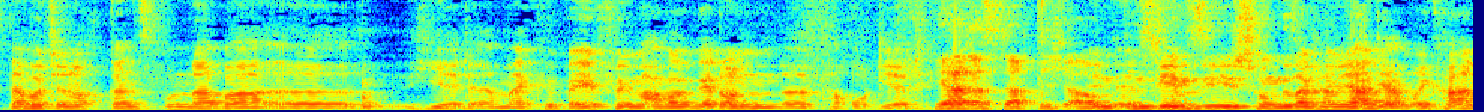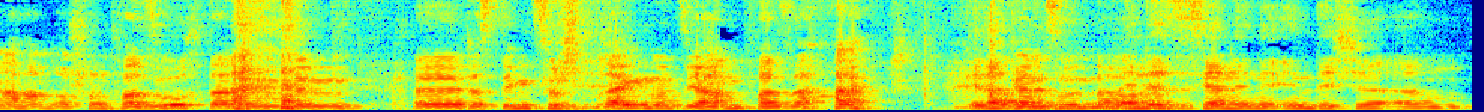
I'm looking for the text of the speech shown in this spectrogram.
da wird ja noch ganz wunderbar äh, hier der Michael Bay-Film Armageddon äh, parodiert. Ja, das dachte ich auch. In, dem sie schon gesagt haben, ja, die Amerikaner haben doch schon versucht, dann den, äh, das Ding zu sprengen und sie haben versagt. Genau, ganz wunderbar. Am Ende ist es ja eine indische, ähm,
